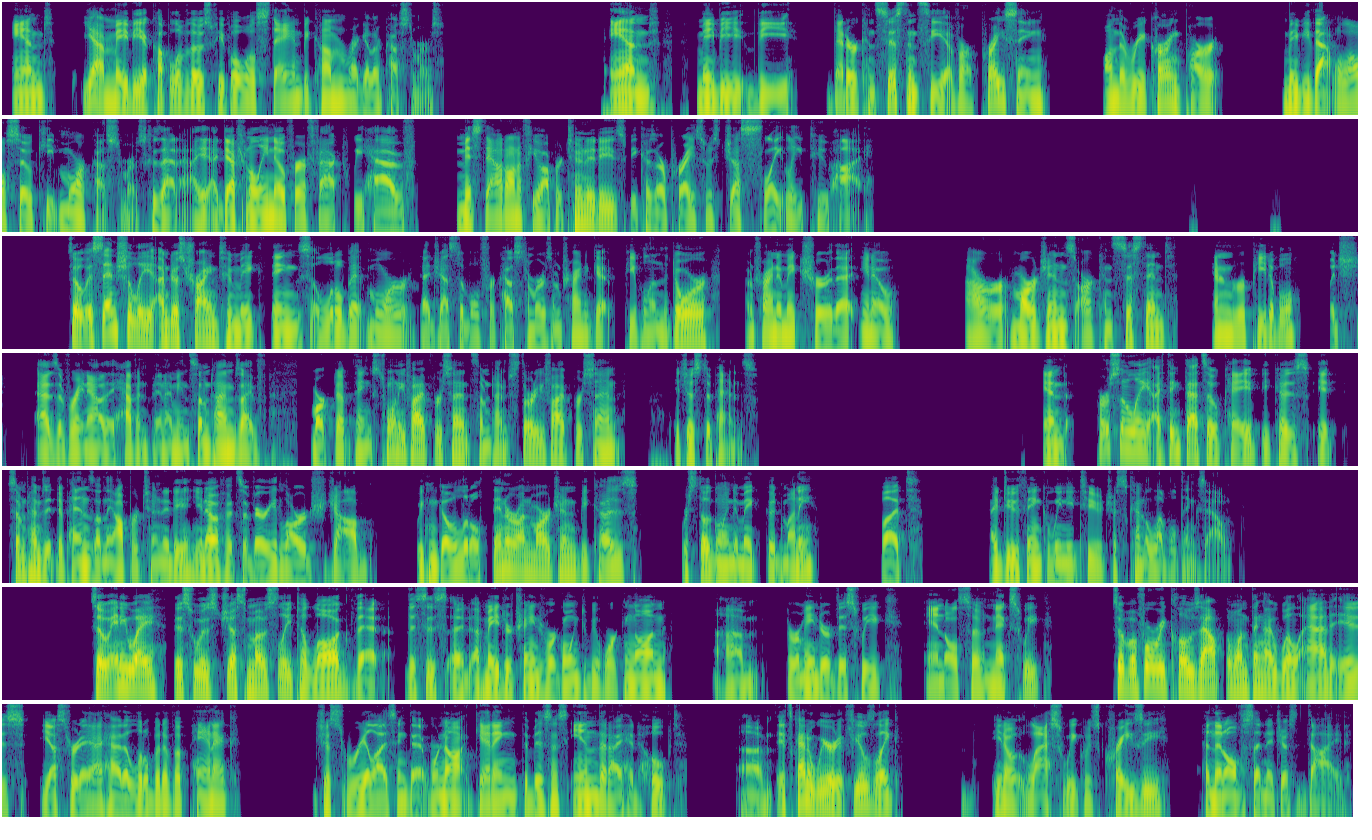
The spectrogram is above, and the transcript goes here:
And yeah, maybe a couple of those people will stay and become regular customers. And maybe the better consistency of our pricing on the reoccurring part, maybe that will also keep more customers. Because that I, I definitely know for a fact we have missed out on a few opportunities because our price was just slightly too high. So essentially, I'm just trying to make things a little bit more digestible for customers. I'm trying to get people in the door. I'm trying to make sure that, you know, our margins are consistent and repeatable, which as of right now they haven't been. I mean, sometimes I've marked up things 25%, sometimes 35%. It just depends. And personally, I think that's okay because it sometimes it depends on the opportunity. You know, if it's a very large job, we can go a little thinner on margin because we're still going to make good money. But I do think we need to just kind of level things out. So, anyway, this was just mostly to log that this is a, a major change we're going to be working on um, the remainder of this week and also next week. So, before we close out, the one thing I will add is yesterday I had a little bit of a panic just realizing that we're not getting the business in that I had hoped. Um, it's kind of weird. It feels like, you know, last week was crazy and then all of a sudden it just died.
